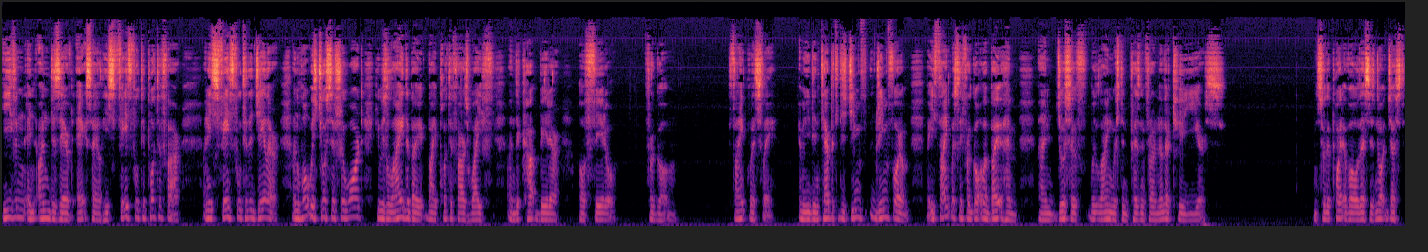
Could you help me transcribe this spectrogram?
Even in undeserved exile, he's faithful to Potiphar and he's faithful to the jailer. And what was Joseph's reward? He was lied about by Potiphar's wife and the cupbearer of Pharaoh. Forgotten. thanklessly. I mean, he'd interpreted his dream, for him, but he thanklessly forgot all about him, and Joseph languished in prison for another two years. And so the point of all this is not just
